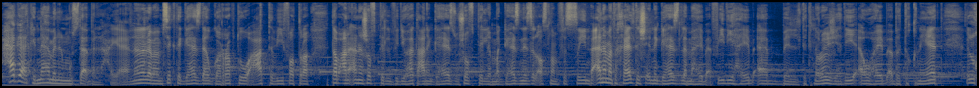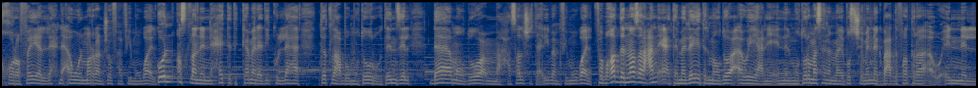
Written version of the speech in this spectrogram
حاجة أكنها من المستقبل الحقيقة. يعني أنا لما مسكت الجهاز ده وجربته وقعدت بيه فترة طبعا أنا شفت الفيديوهات عن الجهاز وشفت لما الجهاز نزل أصلا في الصين. فأنا ما تخيلتش إن الجهاز لما هيبقى في إيدي هيبقى بالتكنولوجيا دي أو هيبقى بالتقنيات الخرافية اللي إحنا أول مرة نشوفها في موبايل. كون أصلا إن حتة الكاميرا دي كلها تطلع بموتور وتنزل ده موضوع ما حصلش تقريبا في موبايل. فبغض النظر عن اعتمادية الموضوع قوي يعني إن الموتور مثلا ما يبوظش منك بعد فترة أو إن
